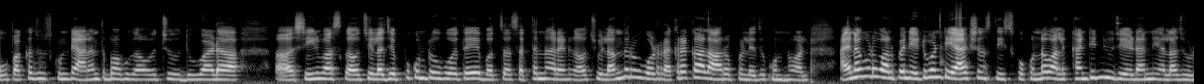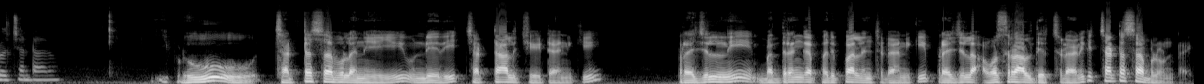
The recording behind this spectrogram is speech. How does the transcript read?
ఒక పక్క చూసుకుంటే అనంతబాబు కావచ్చు దువ్వాడ శ్రీనివాస్ కావచ్చు ఇలా చెప్పుకుంటూ పోతే బొత్స సత్యనారాయణ కావచ్చు వీళ్ళందరూ కూడా రకరకాల ఆరోపణలు ఎదుర్కొంటున్న వాళ్ళు. అయినా కూడా వాళ్ళపైన ఎటువంటి యాక్షన్స్ తీసుకోకుండా వాళ్ళని కంటిన్యూ చేయడాన్ని ఎలా చూడొచ్చు అంటారు? ఇప్పుడు చట్టసభలు అనేవి ఉండేది చట్టాలు చేయటానికి ప్రజల్ని భద్రంగా పరిపాలించడానికి ప్రజల అవసరాలు తీర్చడానికి చట్టసభలు ఉంటాయి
